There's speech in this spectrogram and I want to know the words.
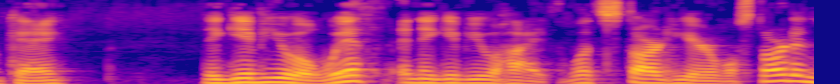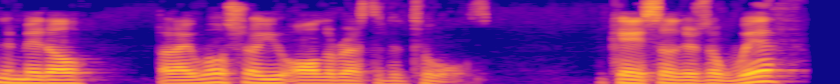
okay? They give you a width and they give you a height. Let's start here. We'll start in the middle, but I will show you all the rest of the tools. Okay, so there's a width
